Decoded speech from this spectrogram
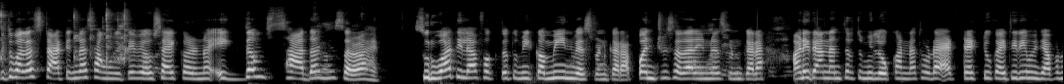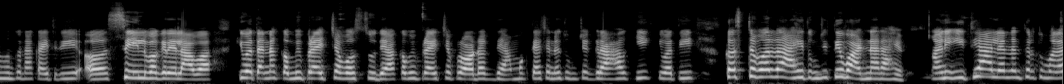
मी तुम्हाला स्टार्टिंगला सांगून देते व्यवसाय करणं एकदम साधा आणि सरळ आहे. सुरुवातीला फक्त तुम्ही कमी इन्व्हेस्टमेंट करा पंचवीस हजार इन्व्हेस्टमेंट करा आणि त्यानंतर तुम्ही लोकांना थोडं अट्रॅक्टिव्ह काहीतरी म्हणजे आपण म्हणतो ना काहीतरी सेल वगैरे लावा किंवा त्यांना कमी प्राइसच्या वस्तू द्या कमी प्राइसचे प्रॉडक्ट द्या. मग त्याच्याने तुमचे ग्राहकी किंवा ती कस्टमर आहे तुमची ते वाढणार आहे. आणि इथे आल्यानंतर तुम्हाला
